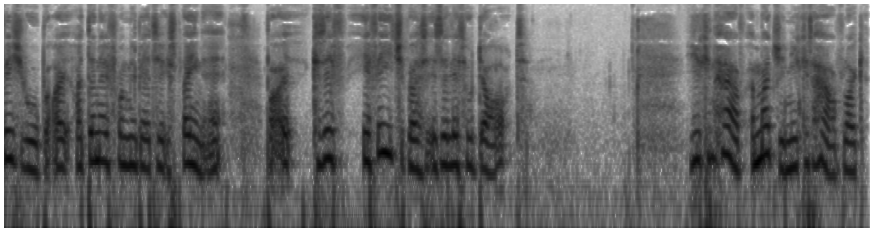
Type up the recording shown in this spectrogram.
visual, but I, I don't know if I'm going to be able to explain it. But because if, if each of us is a little dot, you can have imagine you could have like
